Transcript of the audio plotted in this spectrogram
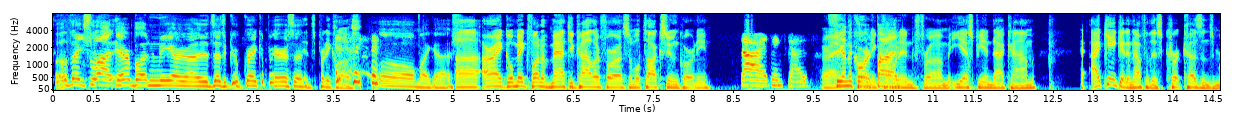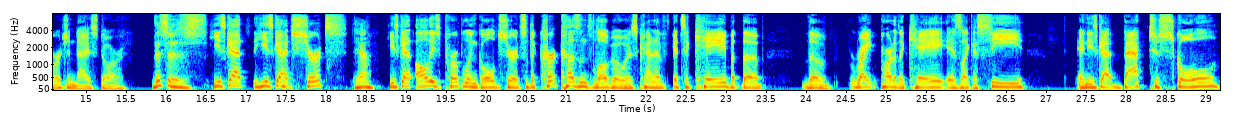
Well, thanks a lot. Airbud and me are uh, that's a great comparison. it's pretty close. oh my gosh. Uh, all right, go make fun of Matthew Coller for us, and we'll talk soon, Courtney. All right, thanks, guys. All right, See you on the court. Courtney Bye. Cronin from ESPN.com. I can't get enough of this Kirk Cousins merchandise store. This is He's got he's got shirts. yeah. He's got all these purple and gold shirts. So the Kirk Cousins logo is kind of it's a K, but the the right part of the K is like a C. And he's got back to school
